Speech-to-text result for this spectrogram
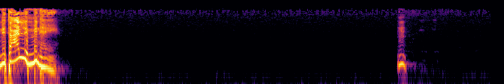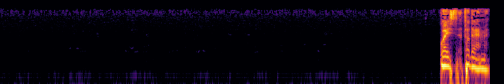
نتعلم منها إيه؟ كويس اتفضل يا عماد.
